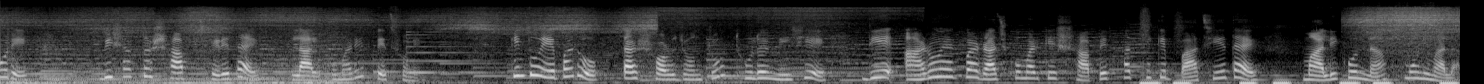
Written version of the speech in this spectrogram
করে বিষাক্ত সাপ ছেড়ে দেয় লালকুমারের পেছনে। কিন্তু এবারও তার ষড়যন্ত্র ধুলোয় মিশিয়ে দিয়ে আরও একবার রাজকুমারকে সাপের হাত থেকে বাঁচিয়ে দেয় মালিকন্যা মণিমালা।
